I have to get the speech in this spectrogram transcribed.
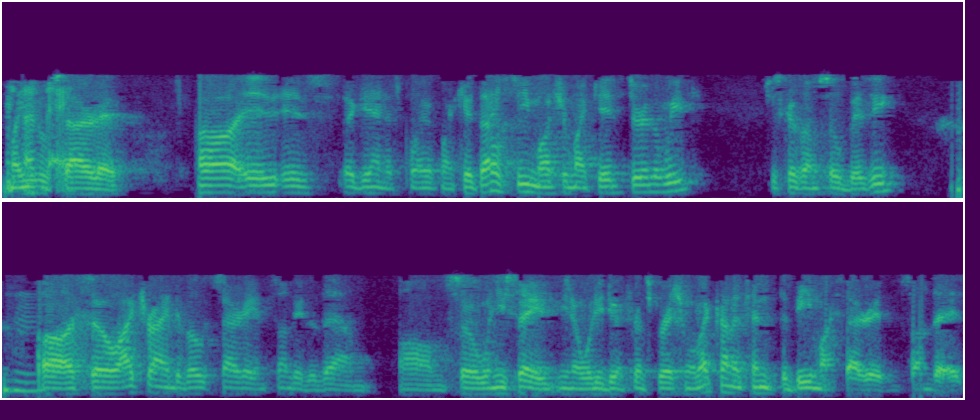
My Sunday? usual Saturday uh, is, is again, it's playing with my kids. I don't see much of my kids during the week just because I'm so busy. Mm-hmm. Uh, so I try and devote Saturday and Sunday to them. Um, so when you say, you know, what are you doing for inspiration? Well, that kind of tends to be my Saturdays and Sundays.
